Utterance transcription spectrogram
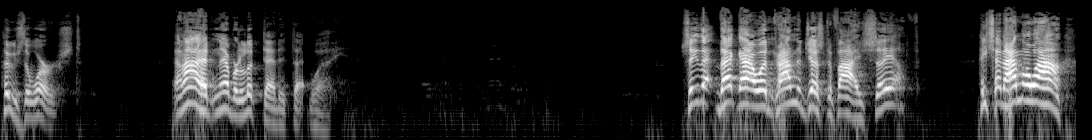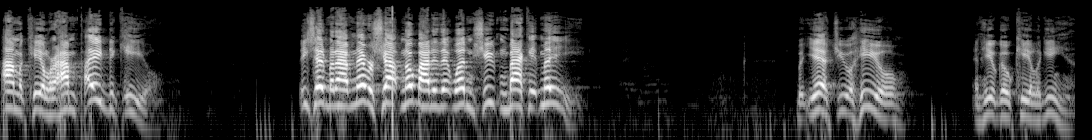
Who's the worst. And I had never looked at it that way. See, that, that guy wasn't trying to justify himself. He said, I know I, I'm a killer. I'm paid to kill. He said, but I've never shot nobody that wasn't shooting back at me. But yet you'll heal and he'll go kill again.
